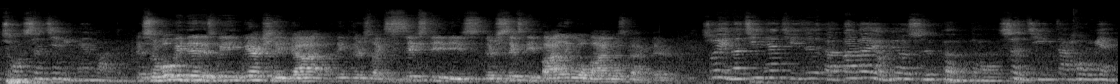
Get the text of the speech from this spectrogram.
从圣经里面来的。 And so what we did is we, we actually got, I think there's like 60 these, there's 60 bilingual Bibles back there. 所以呢，今天其实呃大概有六十本的圣经在后面。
